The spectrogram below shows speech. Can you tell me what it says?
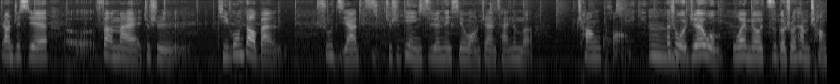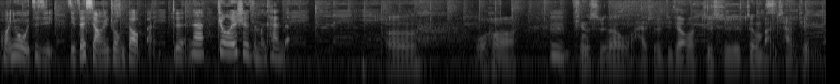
让这些呃贩卖就是。提供盗版书籍啊，就是电影资源那些网站才那么猖狂。嗯，但是我觉得我我也没有资格说他们猖狂，因为我自己也在想一种盗版。对，那郑威是怎么看的？嗯，我嗯，平时呢，我还是比较支持正版产品的。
